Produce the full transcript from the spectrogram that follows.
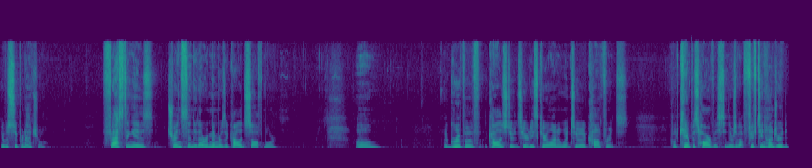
It was supernatural. Fasting is transcended. I remember as a college sophomore, um, a group of college students here at East Carolina went to a conference called Campus Harvest, and there was about 1,500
